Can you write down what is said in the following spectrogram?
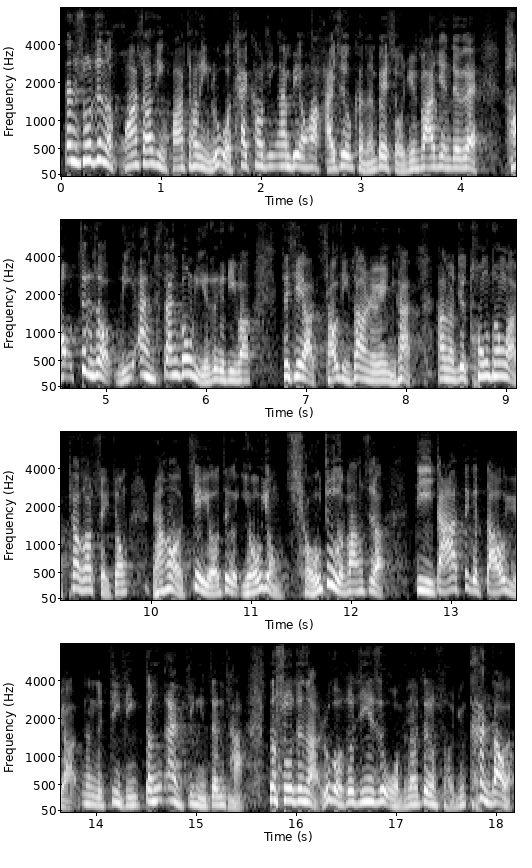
但是说真的，划小艇划小艇，如果太靠近岸边的话，还是有可能被守军发现，对不对？好，这个时候离岸三公里的这个地方，这些啊小艇上的人员，你看他们就通通啊跳到水中，然后借由这个游泳求渡的方式啊，抵达这个岛屿啊，那个进行登岸进行侦查。那说真的，如果说今天是我们的这种守军看到了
